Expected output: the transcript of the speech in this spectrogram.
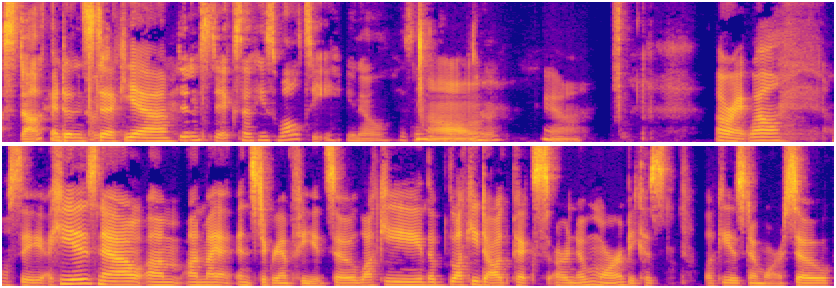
stuck. it doesn't stick. Yeah, Didn't stick. So he's Walty. You know his name. Walter. yeah. All right. Well, we'll see. He is now um, on my Instagram feed. So Lucky, the Lucky dog pics are no more because Lucky is no more. So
